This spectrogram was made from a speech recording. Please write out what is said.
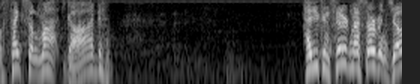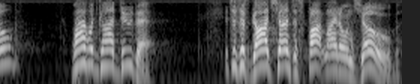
Well, thanks a lot, God. Have you considered my servant Job? Why would God do that? It's as if God shines a spotlight on Job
